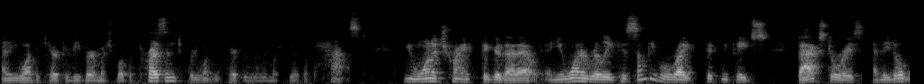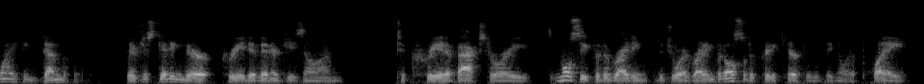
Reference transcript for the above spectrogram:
And you want the character to be very much about the present, or you want the character to be very much about the past? You want to try and figure that out. And you want to really, because some people write 50 page backstories and they don't want anything done with it. They're just getting their creative energies on to create a backstory, mostly for the writing, for the joy of writing, but also to create a character that they know how to play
